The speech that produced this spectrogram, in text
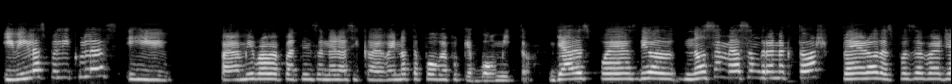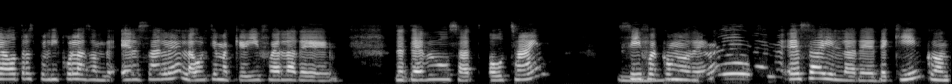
y vi las películas y para mí Robert Pattinson era así que, no te puedo ver porque vomito. Ya después, digo, no se me hace un gran actor, pero después de ver ya otras películas donde él sale, la última que vi fue la de The Devils at All Time, Sí, fue como de, esa y la de The King con,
